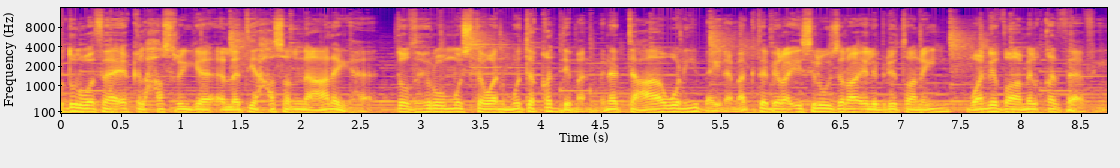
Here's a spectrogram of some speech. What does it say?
بعض الوثائق الحصرية التي حصلنا عليها تظهر مستوى متقدما من التعاون بين مكتب رئيس الوزراء البريطاني ونظام القذافي.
